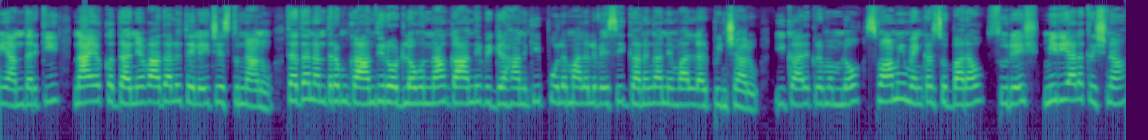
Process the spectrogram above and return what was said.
మీ అందరికీ నా యొక్క ధన్యవాదాలు తెలియజేస్తున్నాను. తదనంతరం గాంధీ రోడ్లో ఉన్న గాంధీ విగ్రహానికి పూలమాలలు వేసి ఘనంగా నివాళులర్పించారు. ఈ కార్యక్రమంలో స్వామి వెంకట సుబ్బారావు సురేష్ మిరియాల కృష్ణ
